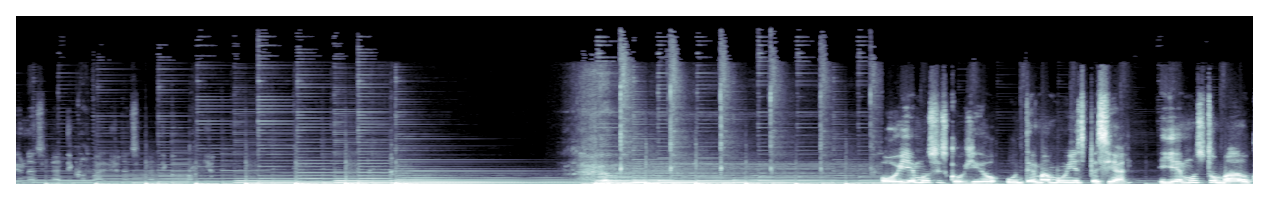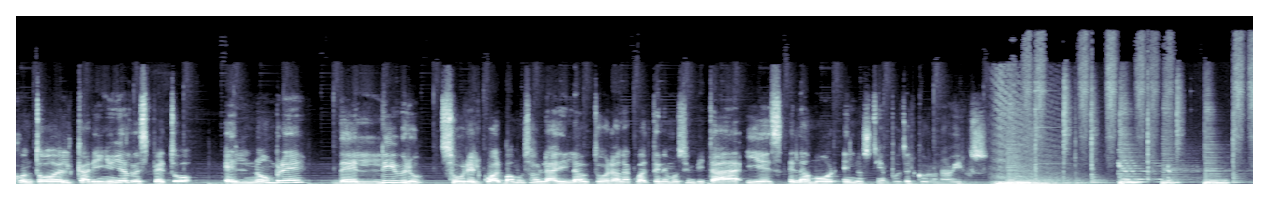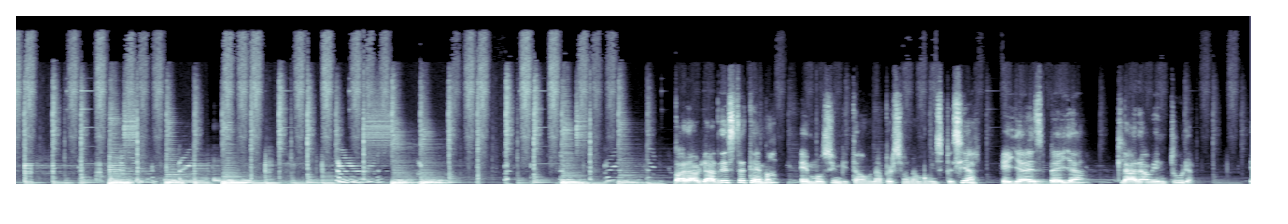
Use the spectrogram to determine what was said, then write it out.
Hoy hemos escogido un tema muy especial y hemos tomado con todo el cariño y el respeto el nombre del libro sobre el cual vamos a hablar y la autora a la cual tenemos invitada y es El amor en los tiempos del coronavirus. Para hablar de este tema hemos invitado a una persona muy especial. Ella es Bella Clara Ventura.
